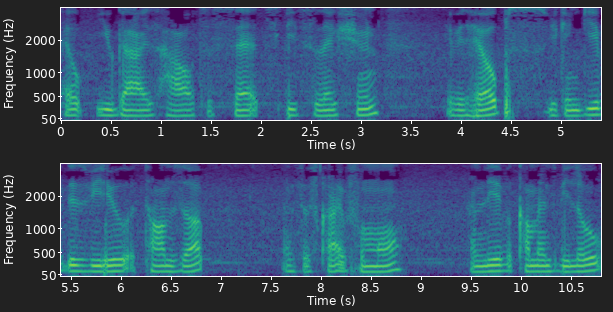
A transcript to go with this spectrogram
helped you guys how to set speed selection if it helps you can give this video a thumbs up and subscribe for more. And leave a comments below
